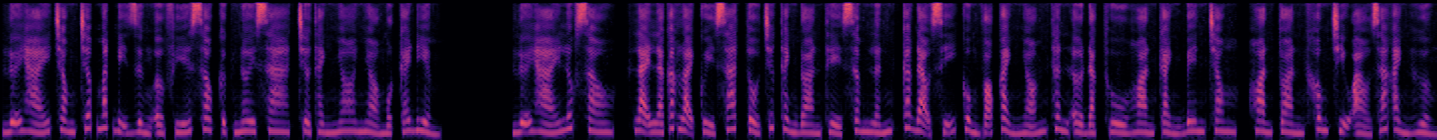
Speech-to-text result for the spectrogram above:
Lưỡi hái trong chớp mắt bị dừng ở phía sau cực nơi xa, trở thành nho nhỏ một cái điểm. Lưỡi hái lúc sau, lại là các loại quỷ sát tổ chức thành đoàn thể xâm lấn, các đạo sĩ cùng võ cảnh nhóm thân ở đặc thù hoàn cảnh bên trong, hoàn toàn không chịu ảo giác ảnh hưởng.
